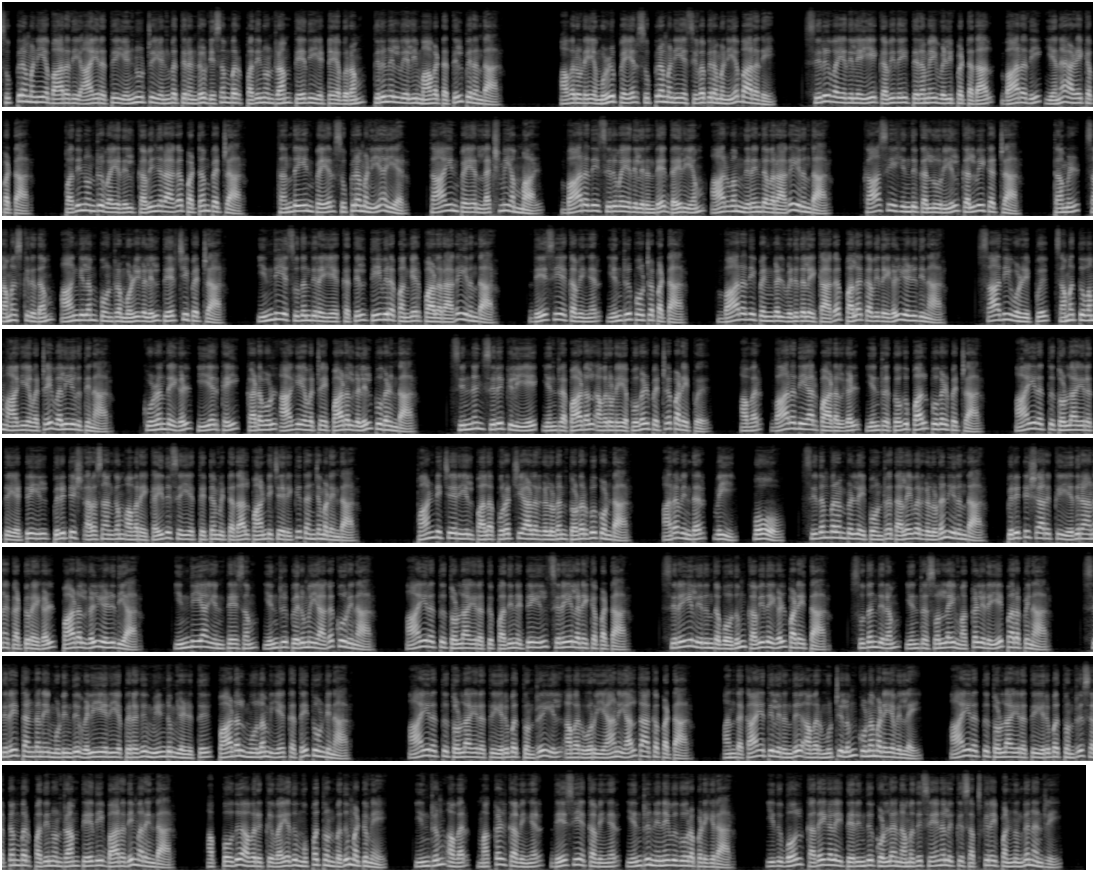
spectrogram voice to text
சுப்பிரமணிய பாரதி ஆயிரத்து எண்ணூற்று எண்பத்திரண்டு டிசம்பர் பதினொன்றாம் தேதி எட்டயபுரம் திருநெல்வேலி மாவட்டத்தில் பிறந்தார். அவருடைய முழுப்பெயர் சுப்பிரமணிய சிவபிரமணிய பாரதி. சிறு வயதிலேயே கவிதை திறமை வெளிப்பட்டதால் பாரதி என அழைக்கப்பட்டார். பதினொன்று வயதில் கவிஞராக பட்டம் பெற்றார். தந்தையின் பெயர் சுப்பிரமணிய ஐயர். தாயின் பெயர் லக்ஷ்மி அம்மாள். பாரதி சிறுவயதிலிருந்தே தைரியம் ஆர்வம் நிறைந்தவராக இருந்தார். காசி ஹிந்து கல்லூரியில் கல்வி கற்றார். தமிழ் சமஸ்கிருதம் ஆங்கிலம் போன்ற மொழிகளில் தேர்ச்சி பெற்றார். இந்திய சுதந்திர இயக்கத்தில் தீவிர பங்கேற்பாளராக இருந்தார். தேசிய கவிஞர் என்று போற்றப்பட்டார். பாரதி பெண்கள் விடுதலைக்காக பல கவிதைகள் எழுதினார். சாதி ஒழிப்பு சமத்துவம் ஆகியவற்றை வலியுறுத்தினார். குழந்தைகள் இயற்கை கடவுள் ஆகியவற்றை பாடல்களில் புகழ்ந்தார். சின்னன் சிறு கிளியே என்ற பாடல் அவருடைய புகழ்பெற்ற படைப்பு. அவர் பாரதியார் பாடல்கள் என்ற தொகுப்பால் புகழ்பெற்றார் ஆயிரத்து தொள்ளாயிரத்து எட்டில் பிரிட்டிஷ் அரசாங்கம் அவரை கைது செய்ய திட்டமிட்டதால் பாண்டிச்சேரிக்கு தஞ்சமடைந்தார். பாண்டிச்சேரியில் பல புரட்சியாளர்களுடன் தொடர்பு கொண்டார். அரவிந்தர் வி. ஓ. சிதம்பரம்பிள்ளை போன்ற தலைவர்களுடன் இருந்தார். பிரிட்டிஷாருக்கு எதிரான கட்டுரைகள் பாடல்கள் எழுதியார். இந்தியா என் தேசம் என்று பெருமையாக கூறினார். ஆயிரத்து தொள்ளாயிரத்து பதினெட்டில் சிறையிலடைக்கப்பட்டார். சிறையில் இருந்தபோதும் கவிதைகள் படைத்தார். சுதந்திரம் என்ற சொல்லை மக்களிடையே பரப்பினார். சிறை தண்டனை முடிந்து வெளியேறிய பிறகு மீண்டும் எழுத்து பாடல் மூலம் இயக்கத்தை தூண்டினார். ஆயிரத்து தொள்ளாயிரத்து இருபத்தொன்று இல் அவர் ஒரு யானையால் தாக்கப்பட்டார். அந்த காயத்திலிருந்து அவர் முற்றிலும் குணமடையவில்லை. ஆயிரத்து தொள்ளாயிரத்து இருபத்தொன்று செப்டம்பர் பதினொன்றாம் தேதி பாரதி மறைந்தார். அப்போது அவருக்கு வயது முப்பத்தொன்பது மட்டுமே. இன்றும் அவர் மக்கள் கவிஞர் தேசிய கவிஞர் என்று நினைவுகூரப்படுகிறார். இதுபோல் கதைகளை தெரிந்து கொள்ள நமது சேனலுக்கு சப்ஸ்கிரைப் பண்ணுங்க நன்றி.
